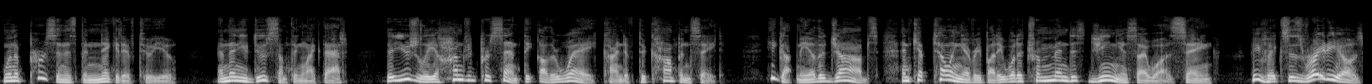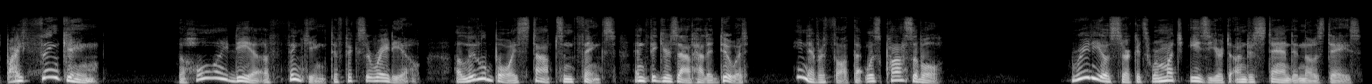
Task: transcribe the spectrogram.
When a person has been negative to you, and then you do something like that, they're usually a hundred percent the other way, kind of to compensate. He got me other jobs and kept telling everybody what a tremendous genius I was, saying, He fixes radios by thinking. The whole idea of thinking to fix a radio, a little boy stops and thinks and figures out how to do it, he never thought that was possible. Radio circuits were much easier to understand in those days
